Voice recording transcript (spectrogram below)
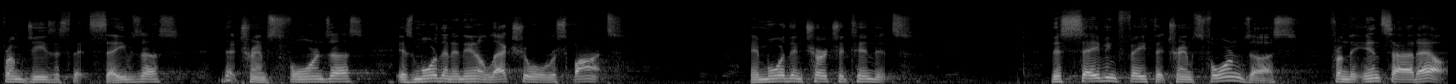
from Jesus that saves us, that transforms us, is more than an intellectual response and more than church attendance. This saving faith that transforms us from the inside out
